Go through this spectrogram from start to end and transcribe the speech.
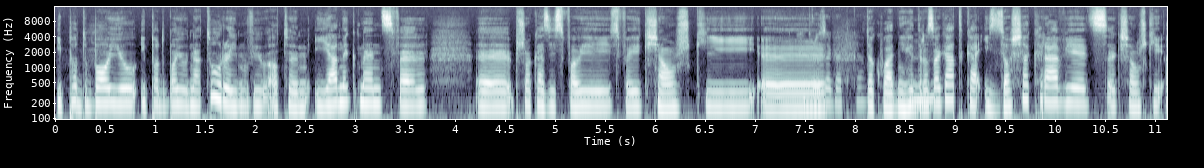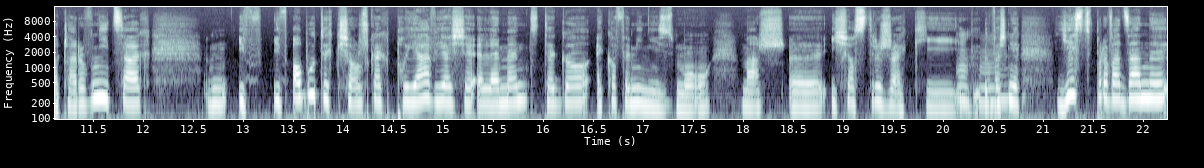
i podboju, i podboju natury. I mówił o tym i Janek Mencfel y, przy okazji swojej, swojej książki y, Hydrozagadka. Dokładnie, Mhm. Hydrozagadka i Zosia Krawiec, książki o czarownicach. Mm, I w, I w obu tych książkach pojawia się element tego ekofeminizmu. Masz y, i siostry rzeki. Mhm. Właśnie jest wprowadzany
